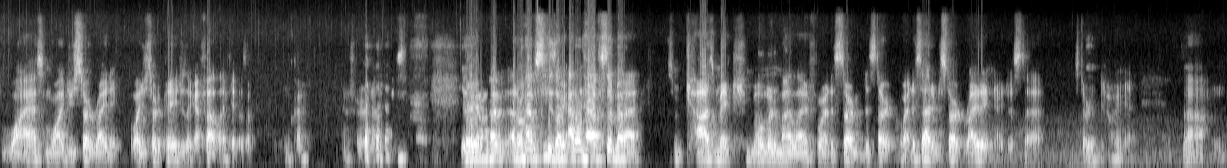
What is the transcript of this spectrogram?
why I asked him why did you start writing? Why did you start a page? He's like I felt like it. I was like okay, yeah, fair enough. he's like I don't have I don't have he's like I don't have some uh, some cosmic moment in my life where I just started to start where I decided to start writing. I just uh, started doing it. Um,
